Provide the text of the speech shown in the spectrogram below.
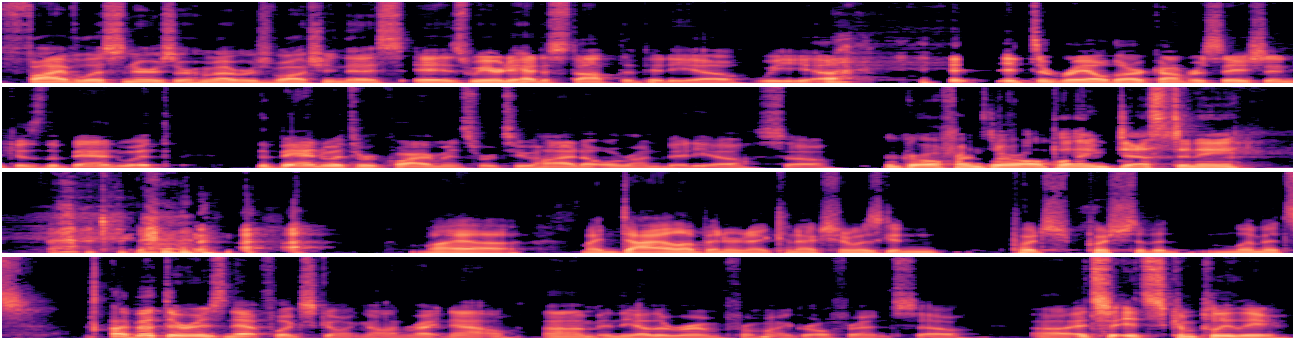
five listeners or whomever's watching this is we already had to stop the video. We uh, it, it derailed our conversation because the bandwidth the bandwidth requirements were too high to all run video. So Your girlfriends are all playing Destiny. my uh my dial up internet connection was getting pushed pushed to the limits. I bet there is Netflix going on right now um, in the other room from my girlfriend. So uh, it's it's completely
